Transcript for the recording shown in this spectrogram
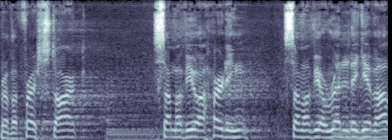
with a fresh start? Some of you are hurting, some of you are ready to give up.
